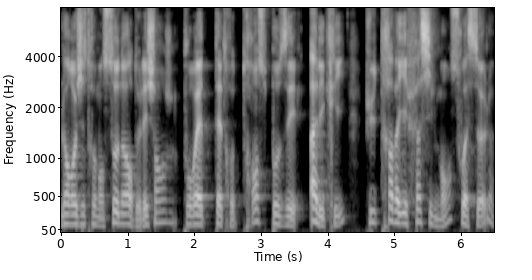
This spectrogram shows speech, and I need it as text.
L'enregistrement sonore de l'échange pourrait être transposé à l'écrit, puis travaillé facilement, soit seul,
